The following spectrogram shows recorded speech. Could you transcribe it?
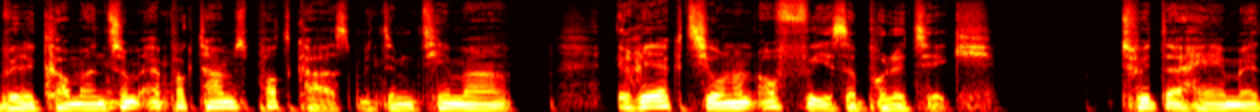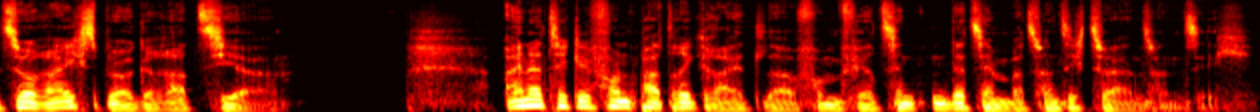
Willkommen zum Epoch Times Podcast mit dem Thema Reaktionen auf Weserpolitik. Twitter-Häme zur Reichsbürger-Razzia. Ein Artikel von Patrick Reitler vom 14. Dezember 2022.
